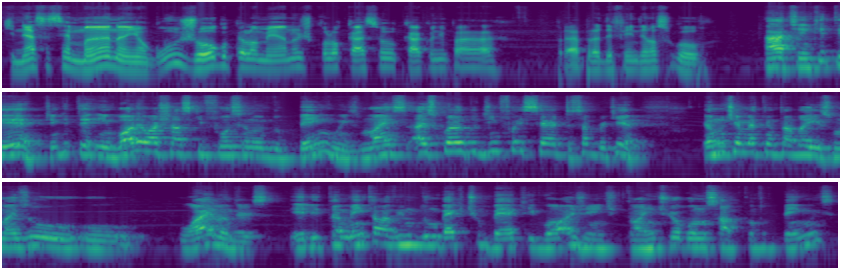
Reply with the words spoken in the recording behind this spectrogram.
que nessa semana, em algum jogo, pelo menos, colocasse o Kakuni para defender nosso gol. Ah, tinha que ter, tinha que ter. Embora eu achasse que fosse no do Penguins, mas a escolha do Jim foi certa, sabe por quê? Eu não tinha me atentado a isso, mas o, o, o Islanders, ele também estava vindo de um back-to-back -back igual a gente. Então a gente jogou no sábado contra o Penguins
